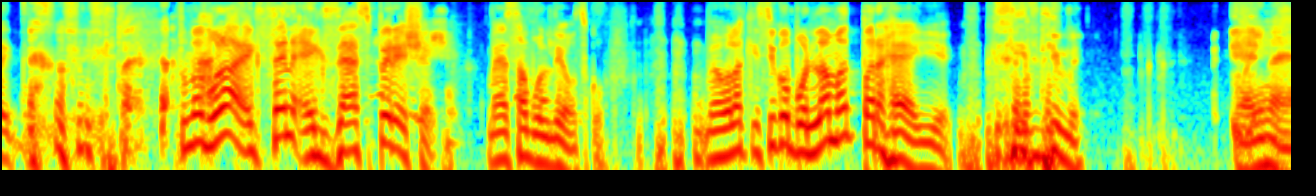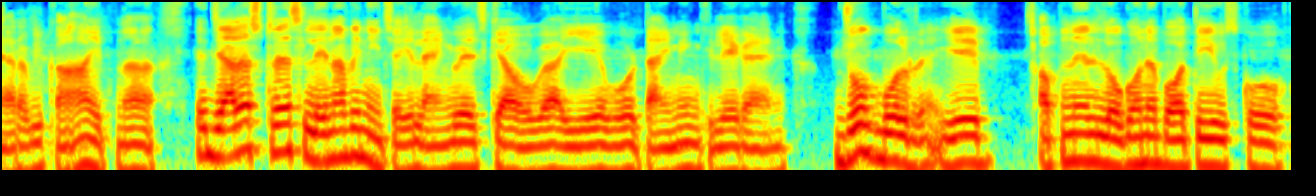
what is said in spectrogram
तो मैं बोला एक्स एन एग्जेस्पिरेशन मैं ऐसा बोल दिया उसको। मैं बोला किसी को बोलना मत पर है ये हिंदी में। वही ना यार अभी कहाँ इतना? ये ज़्यादा स्ट्रेस लेना भी नहीं चाहिए। लैंग्वेज क्या होगा? ये वो टाइमिंग हिलेगा या नहीं जोक बोल रहे हैं। ये अपने लोगों ने बहुत ही उसको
